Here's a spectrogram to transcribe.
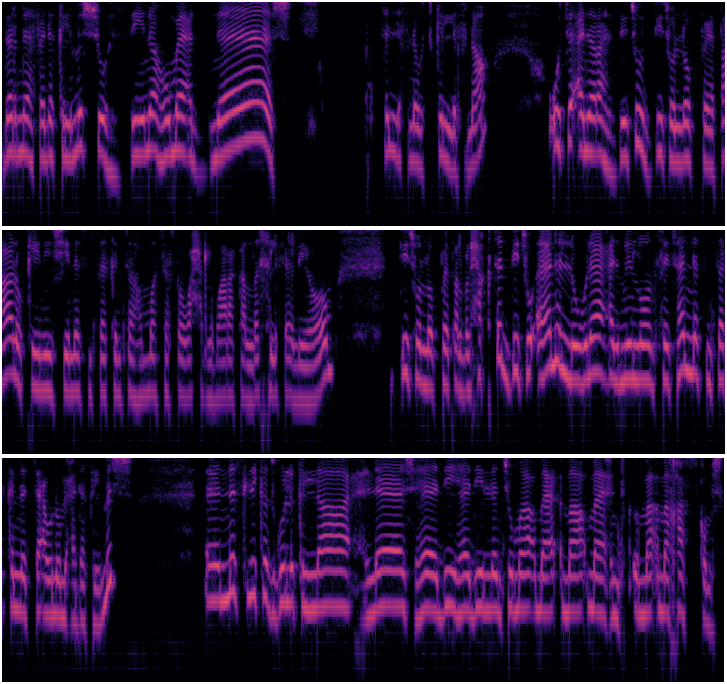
درناه في هذاك المش وهزيناه وما عندناش. تسلفنا وتكلفنا. وتا أنا راه زيتو ديتو l'hôpital وكاينين شي ناس مساكن حتى هما صيفطوا واحد البركة الله يخلف عليهم. ديتو l'hôpital بالحق حتى ديتو أنا الأولى عاد منين لونسيتها الناس مساكن تعاونوا مع داك المش. الناس اللي كتقول لك لا علاش هادي هادي لا نتوما ما ما, ما عندك ما, ما خاصكمش.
